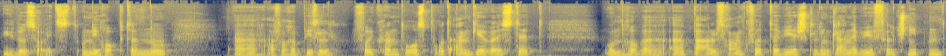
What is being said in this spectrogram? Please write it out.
übersalzt. Und ich hab dann noch äh, einfach ein bisschen Vollkorntoastbrot angeröstet und habe ein paar Frankfurter Würstel in kleine Würfel geschnitten,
